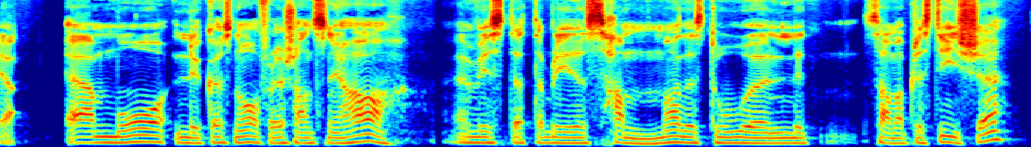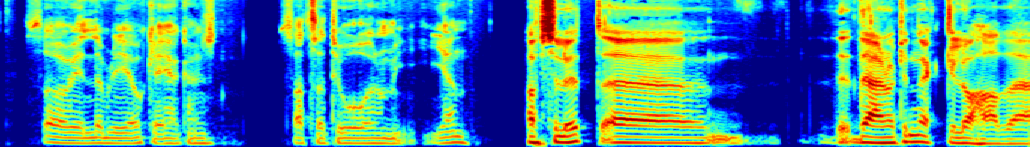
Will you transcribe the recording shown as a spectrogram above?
ja, jeg må lykkes nå, for det er sjansen jeg har. Hvis dette blir det samme, det sto litt, samme prestisje, så vil det bli ok, jeg kan satse to år igjen. Absolutt. Eh, det er nok en nøkkel å ha det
